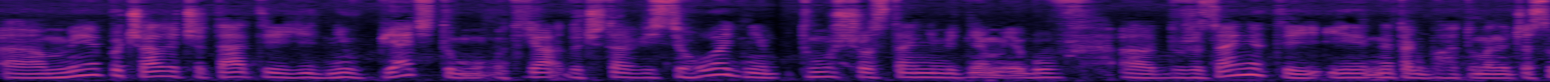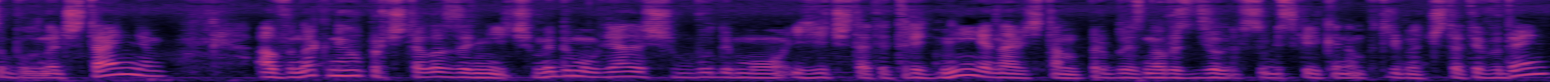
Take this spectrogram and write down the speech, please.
Е, Ми почали читати її днів 5 тому. От я дочитав її сьогодні, тому що останніми днями я був е, дуже зайнятий і не так багато у мене часу було на читання. А вона книгу прочитала за ніч. Ми домовлялися, що будемо її читати три дні. Я навіть там приблизно розділив собі, скільки нам потрібно читати в день.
